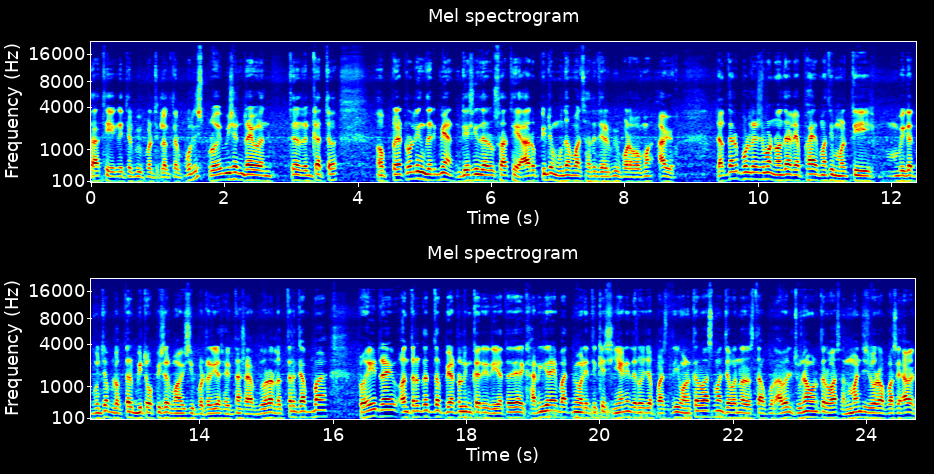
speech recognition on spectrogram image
સાથે એકને ઝડપી પડતી લખતર પોલીસ પ્રોહિબિશન ડ્રાઈવ અંતર્ગત પેટ્રોલિંગ દરમિયાન દેશી દારૂ સાથે આરોપીને મુદ્દામાલ સાથે ઝડપી પાડવામાં આવ્યો. લખતર પોલીસ સ્ટેશનમાં નોંધાયેલ એફઆઈઆરમાંથી મળતી વિગત મુજબ લખતર બીટ ઓફિસર મહાવીસિંહ પટરિયા સહિતના સાહેબ દ્વારા લખતર ગામમાં રોહી ડ્રાઈવ અંતર્ગત પેટ્રોલિંગ કરી રહ્યા હતા. ત્યારે ખાનગીરાએ બાતમી મળી હતી કે શિયાળી દરવાજા પાસેથી વણકરવાસમાં જવાના રસ્તા ઉપર આવેલ જૂના વણકરવાસ હનુમાનજી ચોરા પાસે આવેલ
